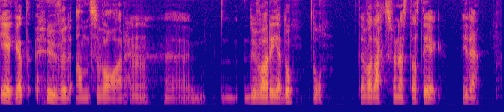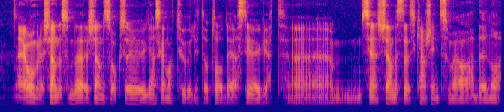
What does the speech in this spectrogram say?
eget huvudansvar. Mm. Eh, Du var redo då. Det var dags för nästa steg i det. Jo, men det kändes som det, kändes också ganska naturligt att ta det steget. Eh, sen kändes det kanske inte som jag hade något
